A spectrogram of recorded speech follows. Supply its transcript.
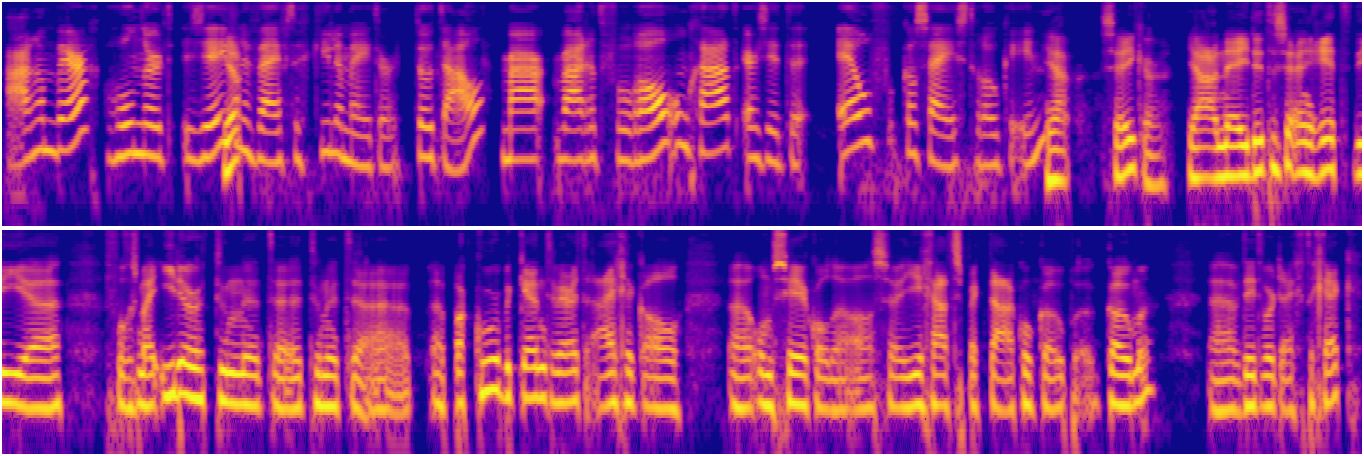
Arenberg. 157 ja. kilometer totaal. Maar waar het vooral om gaat, er zitten 11 kasseienstroken in. Ja, zeker. Ja, nee, dit is een rit die uh, volgens mij ieder toen het, uh, toen het uh, parcours bekend werd, eigenlijk al omcirkelde als hier gaat spektakel kopen, komen. dit wordt echt te gek.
